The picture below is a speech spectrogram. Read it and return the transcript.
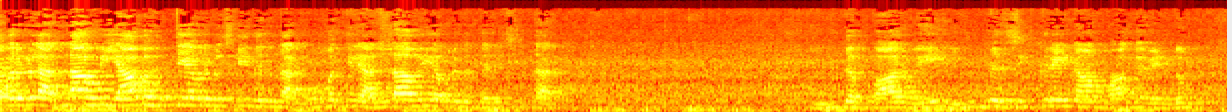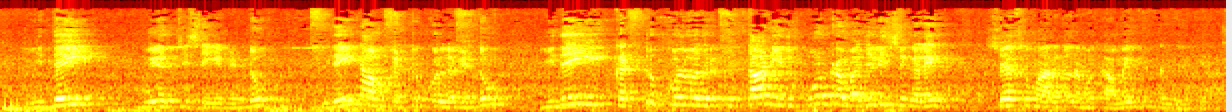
அவர்கள் அல்லாஹுடைய ஞாபகத்தை அவர்கள் செய்திருந்தார்கள். உம்மத்திலே அல்லாஹ்வை அவர்கள் தரிசித்தார்கள். இந்த பார்வை இந்த சிக்கரை நாம் வாங்க வேண்டும். இதை முயற்சி செய்ய வேண்டும். இதை நாம் கற்றுக்கொள்ள வேண்டும். இதை கற்றுக்கொள்வதற்குத்தான் இது போன்ற மஜிலிசுகளை ஷேகுமார்கள் நமக்கு அமைத்து தந்திருக்கிறார்.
